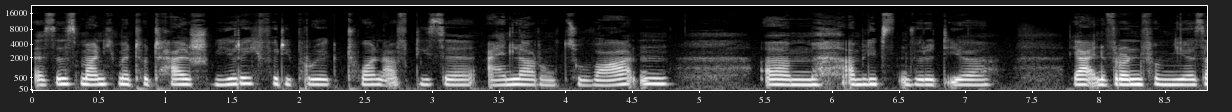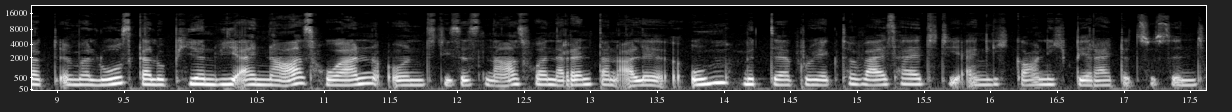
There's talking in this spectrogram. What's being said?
es ist manchmal total schwierig für die Projektoren auf diese Einladung zu warten. Ähm, am liebsten würdet ihr, ja, eine Freundin von mir sagt immer, losgaloppieren wie ein Nashorn. Und dieses Nashorn rennt dann alle um mit der Projektorweisheit, die eigentlich gar nicht bereit dazu sind,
